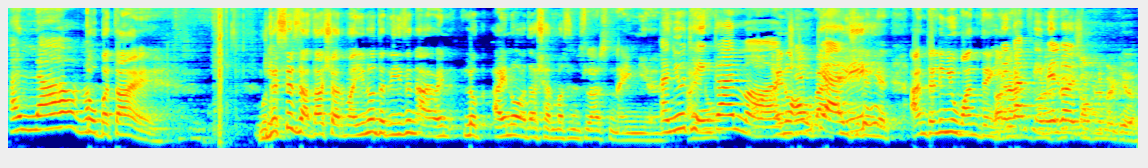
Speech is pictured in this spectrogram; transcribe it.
I love. So, बताएं. Yes. This is Adah Sharma. You know the reason I, mean, look, I know Adah Sharma since last nine years. And you think I am uh, I know Jim how wacky she can get. I'm telling you one thing. I think I'm female version. Compliment here.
